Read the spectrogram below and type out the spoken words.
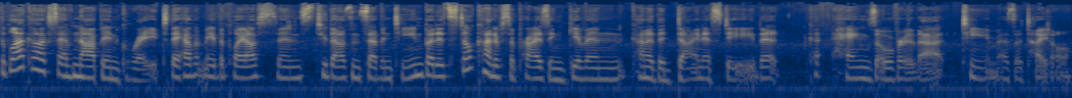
the Blackhawks have not been great. They haven't made the playoffs since 2017, but it's still kind of surprising given kind of the dynasty that hangs over that team as a title.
